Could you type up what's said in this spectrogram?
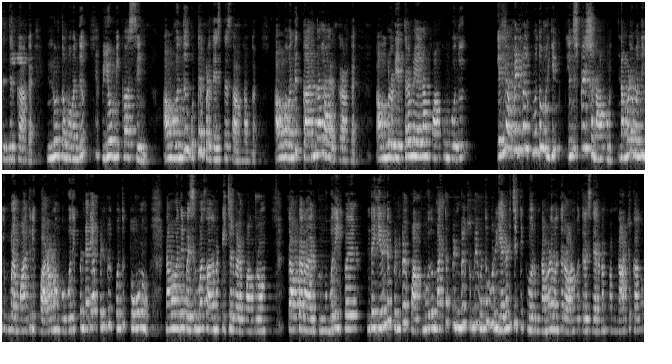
செஞ்சிருக்காங்க. இன்னொருத்தவங்க வந்து வியோமிகா சிங். அவங்க வந்து உத்தரப்பிரதேசத்தை சார்ந்தவங்க. அவங்க வந்து கர்னலா இருக்கிறாங்க. அவங்களுடைய திறமையெல்லாம் பார்க்கும்போது எல்லா பெண்களுக்கும் வந்து ஒரு இன்ஸ்பிரேஷன் ஆகும். நம்மளும் வந்து இவங்கள மாதிரி வரணுங்கும் போது இப்ப நிறைய பெண்களுக்கு வந்து தோணும். நம்ம வந்து இப்ப சும்மா சாதாரண டீச்சர் வேலை பார்க்குறோம் டாக்டரா இருக்குங்கும் போது இப்ப இந்த இரண்டு பெண்களை பார்க்கும்போது மற்ற பெண்களுக்குமே வந்து ஒரு எனர்ஜெட்டிக் வரும். நம்மளும் வந்து ராணுவத்துல சேரணும் நம் நாட்டுக்காக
